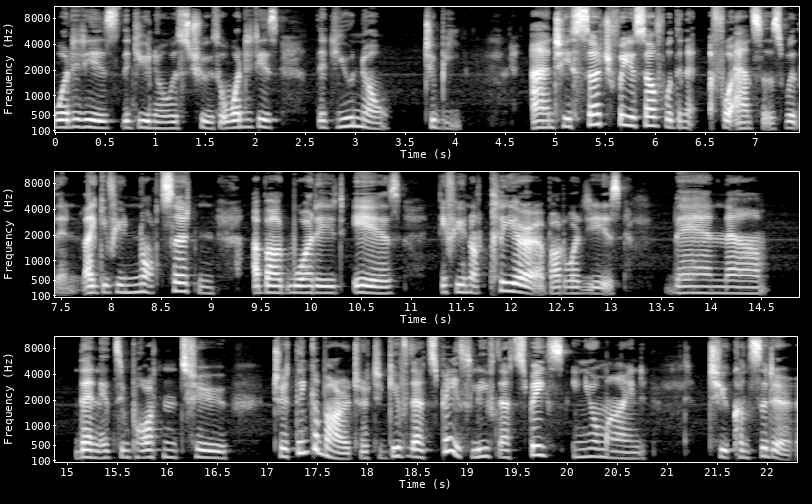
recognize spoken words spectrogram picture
what it is that you know is truth or what it is that you know to be and to search for yourself within for answers within like if you're not certain about what it is if you're not clear about what it is then um, then it's important to to think about it or to give that space leave that space in your mind to consider,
